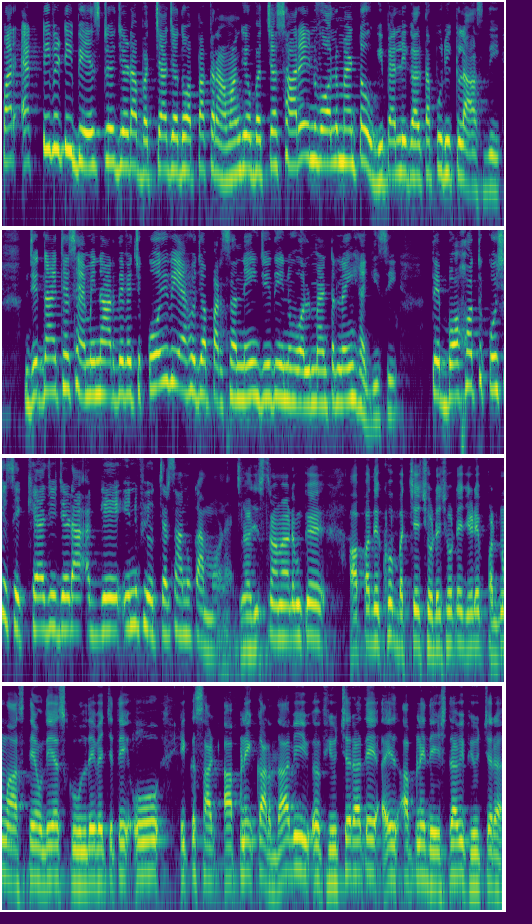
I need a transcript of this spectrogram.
ਪਰ ਐਕਟੀਵਿਟੀ ਬੇਸਡ ਜਿਹੜਾ ਬੱਚਾ ਜਦੋਂ ਆਪਾਂ ਕਰਾਵਾਂਗੇ, ਉਹ ਬੱਚਾ ਸਾਰੇ ਇਨਵੋਲਵਮੈਂਟ ਹੋਊਗੀ ਪਹਿਲੀ ਗੱਲ ਤਾਂ ਪੂਰੀ ਕਲਾਸ ਦੀ। ਜਿੱਦਾਂ ਇੱਥੇ ਸੈਮੀਨਾਰ ਦੇ ਵਿੱਚ ਕੋਈ ਵੀ ਇਹੋ ਜਿਹਾ ਪਰਸਨ ਨਹੀਂ ਜਿਹਦੀ ਇਨਵੋਲਵਮੈਂਟ ਨਹੀਂ ਹੈਗੀ ਸੀ। ਤੇ ਬਹੁਤ ਕੁਝ ਸਿੱਖਿਆ ਜੀ ਜਿਹੜਾ ਅੱਗੇ ਇਨ ਫਿਊਚਰ ਸਾਨੂੰ ਕੰਮ ਆਉਣਾ ਜੀ। ਅ, ਜਿਸ ਤਰ੍ਹਾਂ ਮੈਡਮ ਕਿ ਆਪਾਂ ਦੇਖੋ ਬੱਚੇ ਛੋਟੇ ਛੋਟੇ ਜਿਹੜੇ ਪੜ੍ਹਨ ਵਾਸਤੇ ਆਉਂਦੇ ਆ ਸਕੂਲ ਦੇ ਵਿੱਚ ਤੇ ਉਹ ਇੱਕ ਸਾ- ਆਪਣੇ ਘਰ ਦਾ ਵੀ ਫਿਊਚਰ ਆ ਤੇ ਆਪਣੇ ਦੇਸ਼ ਦਾ ਵੀ ਫਿਊਚਰ ਆ।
